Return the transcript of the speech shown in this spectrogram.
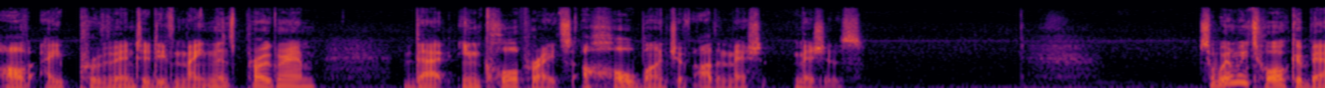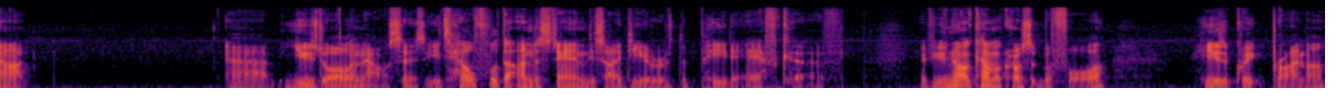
of a preventative maintenance program that incorporates a whole bunch of other measures. So when we talk about uh, used oil analysis, it's helpful to understand this idea of the P to F curve. If you've not come across it before, here's a quick primer.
